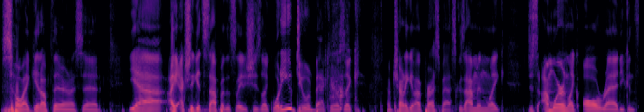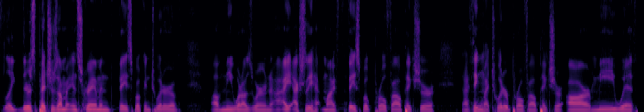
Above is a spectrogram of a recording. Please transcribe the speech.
So I get up there and I said, "Yeah." I actually get stopped by this lady. She's like, "What are you doing back here?" I was like, "I'm trying to get my press pass because I'm in like just I'm wearing like all red. You can like there's pictures on my Instagram and Facebook and Twitter of of me what I was wearing. I actually have my Facebook profile picture and I think my Twitter profile picture are me with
